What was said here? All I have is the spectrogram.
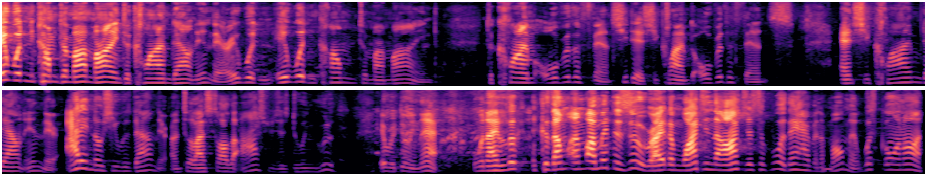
It wouldn't come to my mind to climb down in there. It wouldn't, it wouldn't come to my mind to climb over the fence. She did. She climbed over the fence and she climbed down in there. I didn't know she was down there until I saw the ostriches doing they were doing that. When I look, because I'm, I'm, I'm, at the zoo, right? I'm watching the ostriches. Boy, they're having a moment. What's going on?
